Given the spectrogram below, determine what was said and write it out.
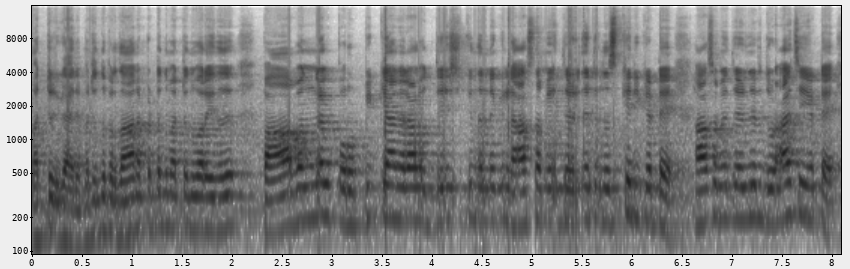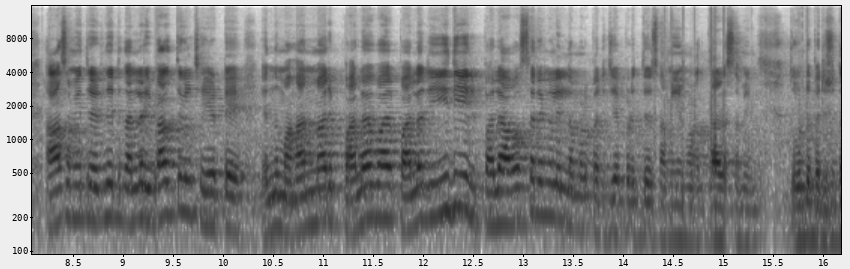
മറ്റൊരു കാര്യം. മറ്റൊന്ന് പ്രധാനപ്പെട്ടത് മറ്റൊന്ന് പറയുന്നത് പാപങ്ങൾ പൊറപ്പിക്കാൻ ഒരാൾ ഉദ്ദേശിക്കുന്നുണ്ടെങ്കിൽ ആ സമയത്ത് എഴുന്നേറ്റ് നിസ്കരിക്കട്ടെ ആ സമയത്ത് എഴുന്നേറ്റ് ദുഴ ചെയ്യട്ടെ ആ സമയത്ത് എഴുന്നേറ്റ് നല്ല വിവാദത്തുകൾ ചെയ്യട്ടെ എന്ന് മഹാന്മാർ പല പല രീതിയിൽ പല അവസരങ്ങളിൽ നമ്മൾ പരിചയപ്പെടുത്തിയ സമയമാണ് അത്താഴ സമയം. അതുകൊണ്ട് പരിശുദ്ധ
